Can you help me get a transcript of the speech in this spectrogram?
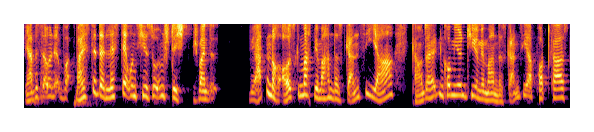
Ja, aber, weißt du, dann lässt er uns hier so im Stich. Ich meine, wir hatten doch ausgemacht, wir machen das ganze Jahr Counterhelden-Community und wir machen das ganze Jahr Podcast.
